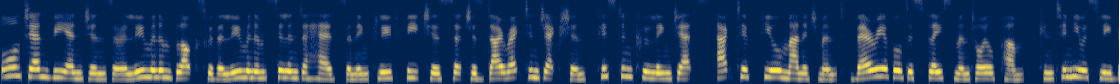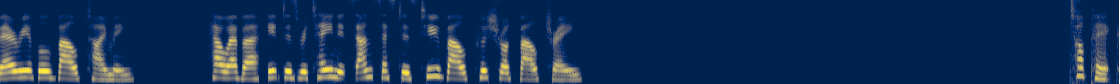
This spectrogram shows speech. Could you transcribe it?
All Gen V engines are aluminum blocks with aluminum cylinder heads and include features such as direct injection, piston cooling jets, active fuel management, variable displacement oil pump, continuously variable valve timing. However, it does retain its ancestors' two-valve pushrod valve train. Topic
